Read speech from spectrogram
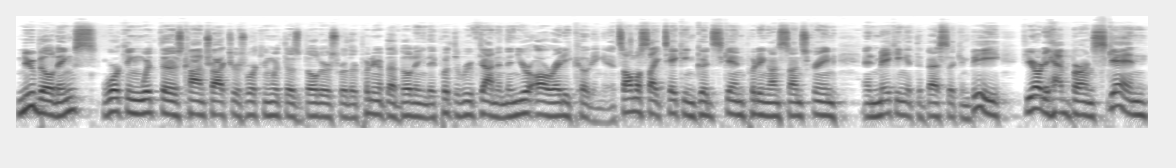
new buildings, working with those contractors, working with those builders where they're putting up that building, they put the roof down and then you're already coating it. It's almost like taking good skin, putting on sunscreen and making it the best it can be. If you already have burned skin,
